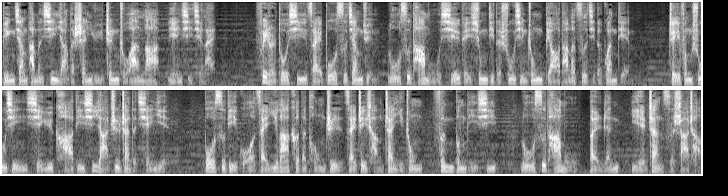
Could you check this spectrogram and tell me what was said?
并将他们信仰的神与真主安拉联系起来。菲尔多西在波斯将军鲁斯塔姆写给兄弟的书信中表达了自己的观点。这封书信写于卡迪西亚之战的前夜。波斯帝国在伊拉克的统治在这场战役中分崩离析，鲁斯塔姆本人也战死沙场。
